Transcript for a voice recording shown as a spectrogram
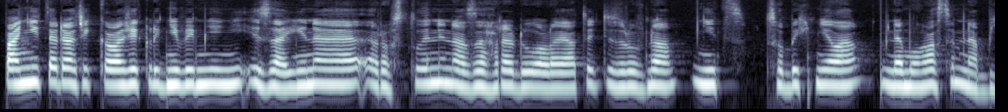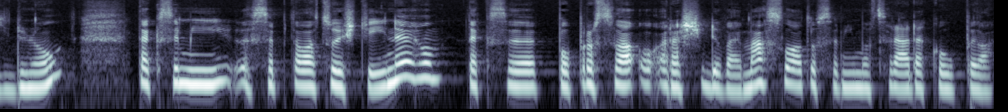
Paní teda říkala, že klidně vymění i za jiné rostliny na zahradu, ale já teď zrovna nic, co bych měla, nemohla jsem nabídnout, tak jsem jí se ptala, co ještě jiného, tak se poprosila o arašidové máslo a to jsem jí moc ráda koupila.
